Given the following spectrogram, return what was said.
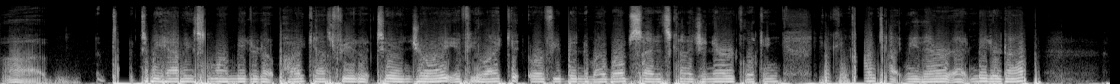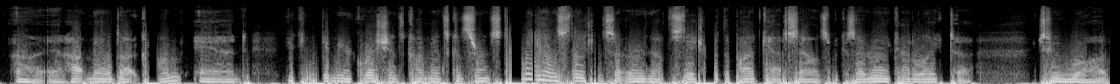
uh, to be having some more metered up podcasts for you to, to, enjoy if you like it, or if you've been to my website, it's kind of generic looking. You can contact me there at metered up uh, at hotmail.com, and you can give me your questions, comments, concerns. Tell me how the station, or not the station, but the podcast sounds, because I really kind of like to to uh,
